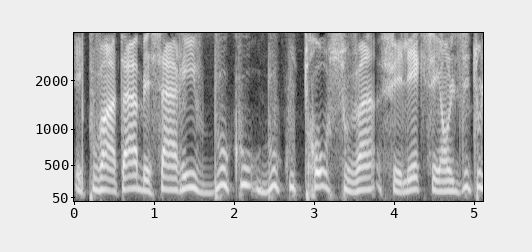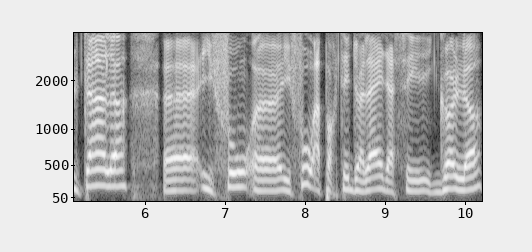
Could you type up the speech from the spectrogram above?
épouvantable et ça arrive beaucoup, beaucoup trop souvent, Félix. Et on le dit tout le temps là. Euh, il faut, euh, il faut apporter de l'aide à ces gars-là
